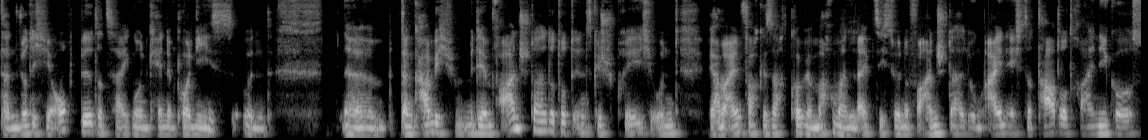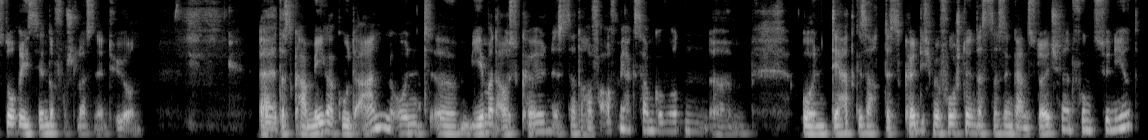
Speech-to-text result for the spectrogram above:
dann würde ich hier auch Bilder zeigen und keine Ponys. Und ähm, dann kam ich mit dem Veranstalter dort ins Gespräch und wir haben einfach gesagt, komm, wir machen mal in Leipzig so eine Veranstaltung, ein echter Tatortreiniger, Stories hinter verschlossenen Türen. Äh, das kam mega gut an und äh, jemand aus Köln ist darauf aufmerksam geworden ähm, und der hat gesagt, das könnte ich mir vorstellen, dass das in ganz Deutschland funktioniert.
